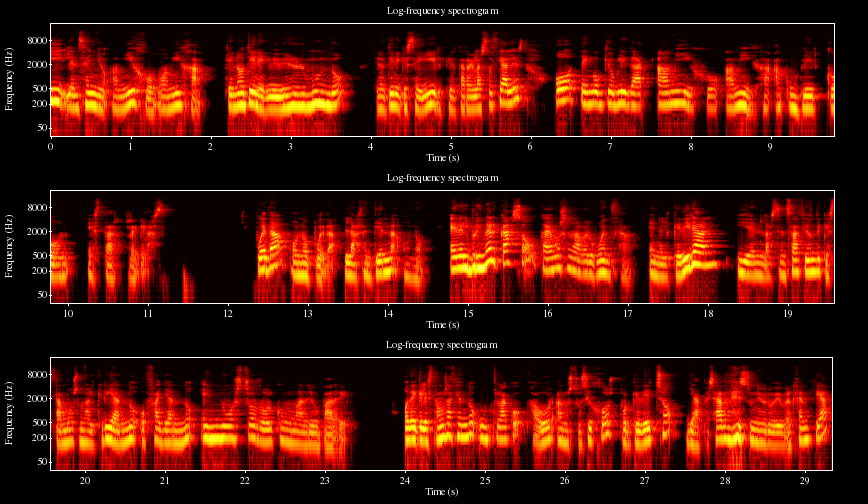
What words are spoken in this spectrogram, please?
y le enseño a mi hijo o a mi hija que no tiene que vivir en el mundo, que no tiene que seguir ciertas reglas sociales, o tengo que obligar a mi hijo, a mi hija a cumplir con estas reglas. Pueda o no pueda, las entienda o no. En el primer caso caemos en la vergüenza, en el que dirán y en la sensación de que estamos malcriando o fallando en nuestro rol como madre o padre. O de que le estamos haciendo un flaco favor a nuestros hijos porque de hecho, y a pesar de su neurodivergencia,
